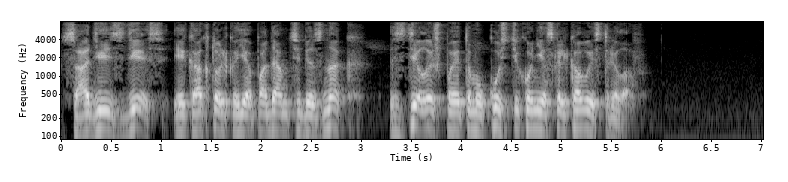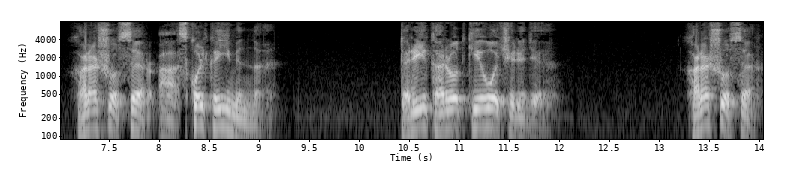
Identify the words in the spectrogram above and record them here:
«Садись здесь, и как только я подам тебе знак, сделаешь по этому кустику несколько выстрелов». «Хорошо, сэр, а сколько именно?» Три короткие очереди». «Хорошо, сэр».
